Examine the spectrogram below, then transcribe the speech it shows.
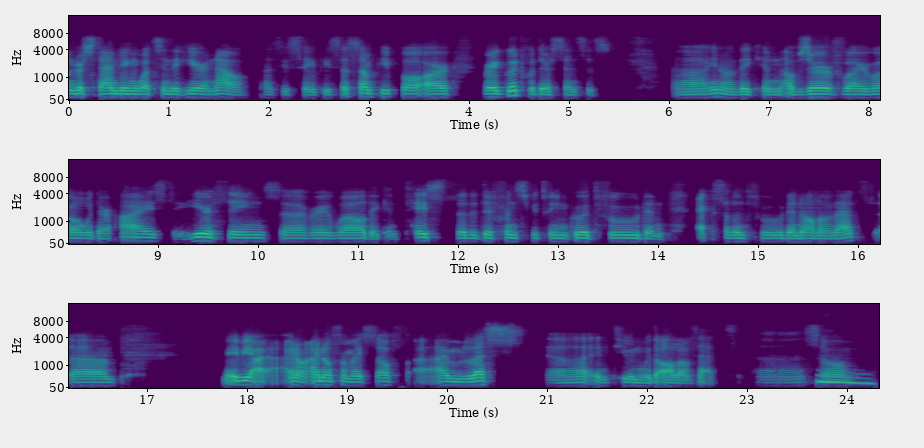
understanding what's in the here and now, as you say, Lisa. Some people are very good with their senses. Uh, you know, they can observe very well with their eyes, they hear things uh, very well, they can taste the, the, difference between good food and excellent food and all of that. Um, maybe I, I know I know for myself, I'm less uh, in tune with all of that. Uh, so mm.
